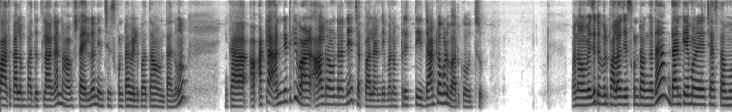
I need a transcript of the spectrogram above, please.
పాతకాలం పద్ధతిలాగా నా స్టైల్లో నేను చేసుకుంటా వెళ్ళిపోతూ ఉంటాను. ఇంకా అట్లా అన్నిటికీ వా ఆల్రౌండర్ అనే చెప్పాలండి. మనం ప్రతి దాంట్లో కూడా వాడుకోవచ్చు. మనం వెజిటబుల్ పలావ్ చేసుకుంటాం కదా దానికి ఏమో చేస్తాము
